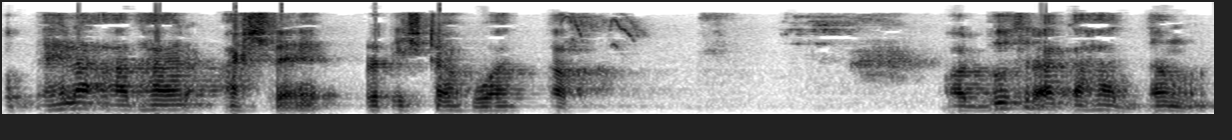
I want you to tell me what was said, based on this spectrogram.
तो पहला आधार आश्रय प्रतिष्ठा हुआ तप। और दूसरा कहा दम।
